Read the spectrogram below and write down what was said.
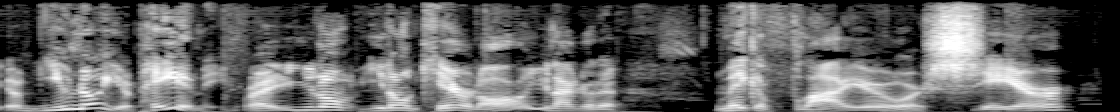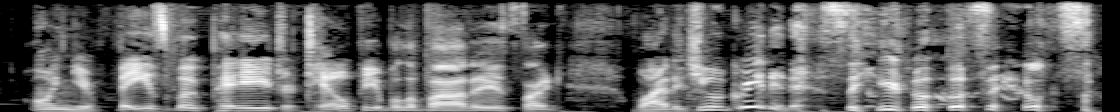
you know, you're paying me, right? You don't, you don't care at all. You're not gonna make a flyer or share on your Facebook page or tell people about it. It's like, why did you agree to this? you know what I'm saying?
